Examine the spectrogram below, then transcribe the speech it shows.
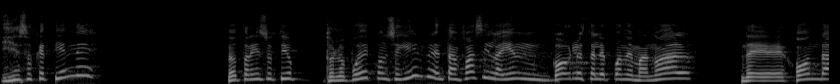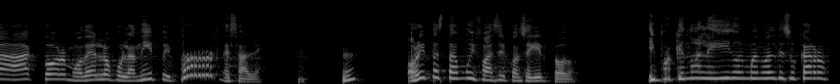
¿Y eso qué tiene? ¿No trae su tío? Pues lo puede conseguir, tan fácil. Ahí en Google usted le pone manual de Honda, Accord, modelo fulanito y le sale. ¿Eh? Ahorita está muy fácil conseguir todo. ¿Y por qué no ha leído el manual de su carro?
